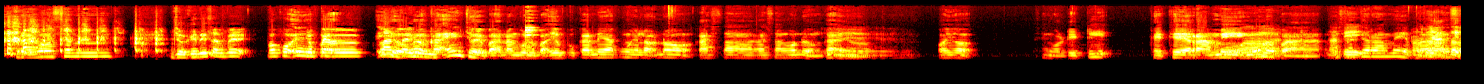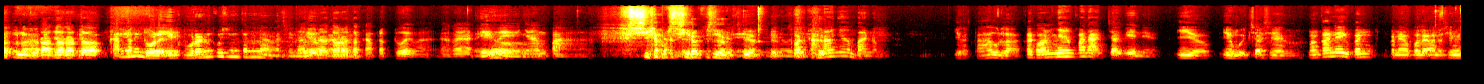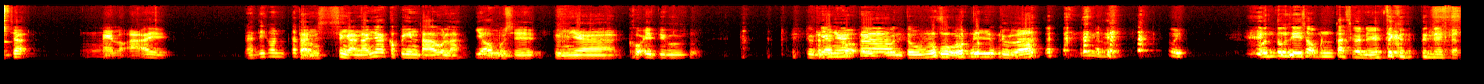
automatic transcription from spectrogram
Brengosen. Jogetnya sampai Pokoknya Ngepel. iya, lantai kok ngono. gak enjoy Pak nang ngono, Pak. Ya bukannya aku ngelokno kasta kasta ngono enggak Iya. ya. Kaya sing ngol titik kayak rame ngono pak. tapi rame pak? rata-rata boleh duit. hiburan ku sing tenang sih tapi rata-rata gablek duit pak. Gak kayak dhewe Iya. nyampah. Siap siap siap siap, kon gak nyampah nom? Ya tahu lah kan. Kon nyampah tak jak ya? Iya ya mbok jak sih. Makanya kan kenapa boleh anak sing ngejak elok ae nanti kon dan seenggaknya kepingin tahu lah. Ya apa sih dunia goib itu? Dunia kok ternyata untumu. seperti itulah. Untung sih sok mentas kan ya dunia kan.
